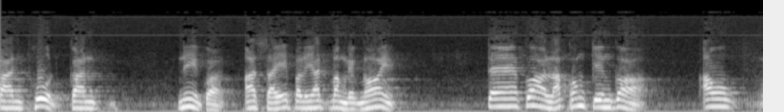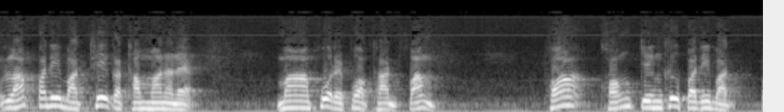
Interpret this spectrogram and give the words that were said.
การพูดการนี่ก็อาศัยปริยัติบ้างเล็กน้อย แต่ก็หลักของเก่งก็เอาหลักปฏิบัติที่กระทำมานั่นแหละ มาพูดให้พวกท่านฟัง เพราะของจริงคือปฏิบัติ ป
